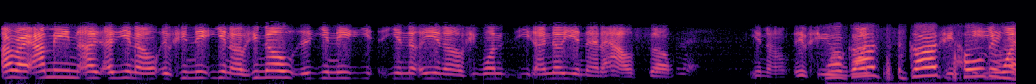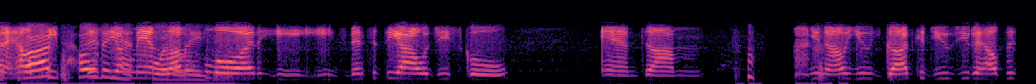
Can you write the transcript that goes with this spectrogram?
All right. I mean, I, I you know, if you need, you know, if you know you need you know, you know, if you want I know you're in that house, so you know, if you well, want, God's God's if you, holding you want to help God's people, holding this young man loves the the Lord. He he's been to theology school, and um, you know, you God could use you to help his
